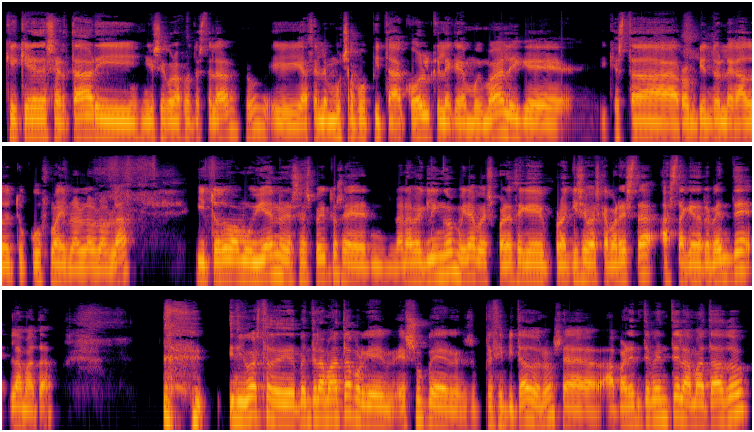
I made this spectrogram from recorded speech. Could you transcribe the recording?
que quiere desertar y irse con la flota estelar, ¿no? Y hacerle mucha popita a Cole, que le quede muy mal y que, y que está rompiendo el legado de Tukufma y bla, bla, bla, bla y todo va muy bien en ese aspecto. O sea, en la nave Klingon, mira, pues parece que por aquí se va a escapar esta, hasta que de repente la mata. y digo hasta de repente la mata porque es súper precipitado, ¿no? O sea, aparentemente la ha matado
